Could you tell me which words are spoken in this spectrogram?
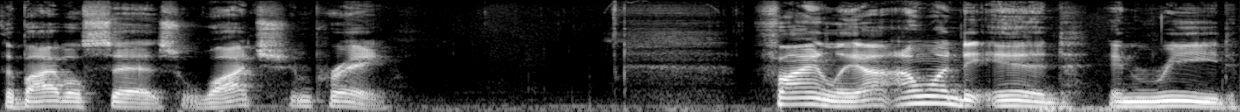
The Bible says, Watch and pray finally, I, I wanted to end and read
